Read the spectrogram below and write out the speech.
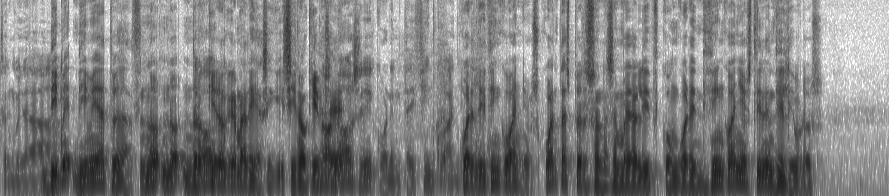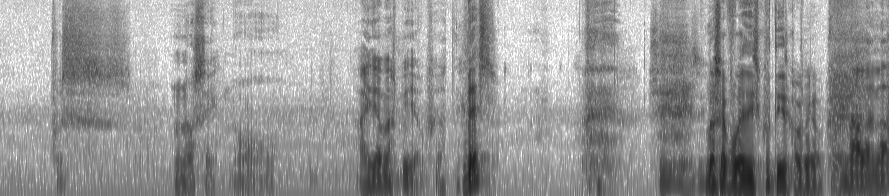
tengo ya. Dime, dime a tu edad. No, no, no quiero que me digas si, si no quieres. No, ¿eh? no, sí, 45 años. 45 años. ¿Cuántas personas en Valladolid con 45 años tienen 10 libros? Pues. No sé, no. Ahí ya me has pillado, fíjate. ¿Ves? Sí, sí, sí. No se puede discutir conmigo. Pues nada, nada,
